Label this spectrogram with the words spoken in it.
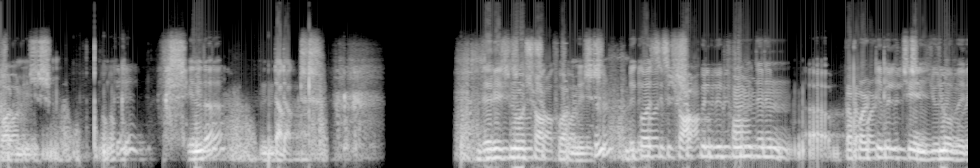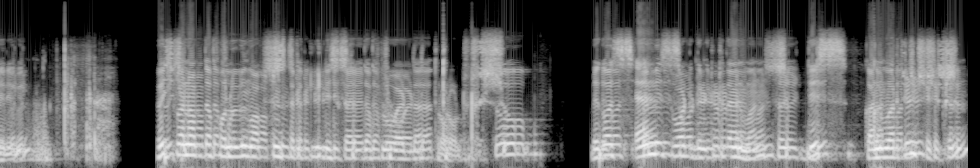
formation. Okay? In the duct there is no shock formation. because if shock will be formed then uh, property will change. You know well. Which one of the following options correctly describe the flow at the throat. so because m is what greater than 1 so this convergent section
